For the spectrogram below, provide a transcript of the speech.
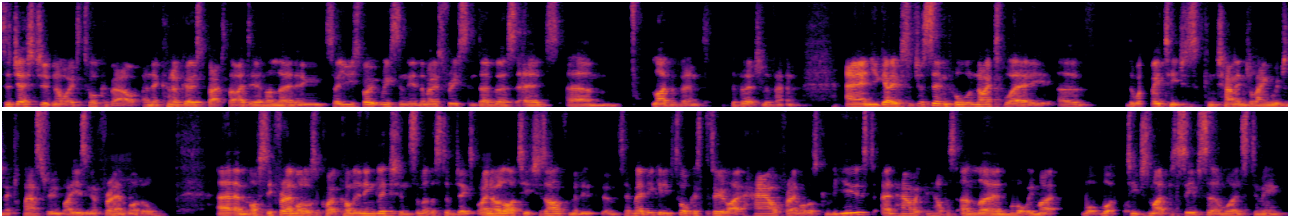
suggestion I wanted to talk about, and it kind of goes back to the idea of unlearning. So you spoke recently at the most recent Diverse Ed um, live event, the virtual event, and you gave such a simple, nice way of the way teachers can challenge language in the classroom by using a mm. model. Um, obviously, Frayer models are quite common in English and some other subjects, but I know a lot of teachers aren't familiar with them. So maybe you could talk us through like how Frayer models can be used and how it can help us unlearn what we might, what, what teachers might perceive certain words to mean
